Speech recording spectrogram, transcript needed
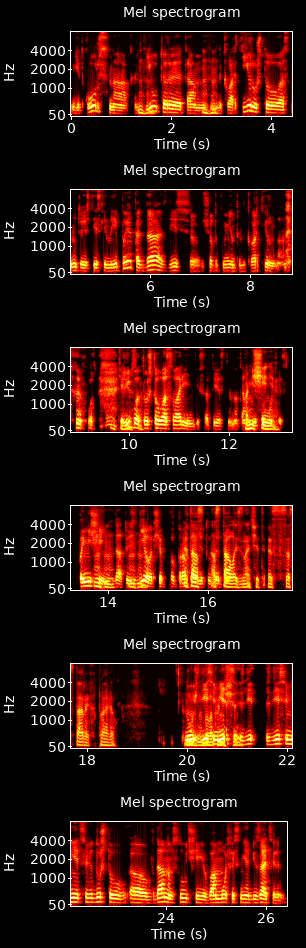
GetCourse, на компьютеры, uh-huh. там, uh-huh. на квартиру, что у вас. Ну, то есть, если на ИП, тогда здесь э, еще документы на квартиру надо. вот. Либо то, что у вас в аренде, соответственно. Там Помещение. Офис. Помещение, uh-huh. да. То есть, uh-huh. где вообще проходит... Это вот осталось, это... значит, со старых правил. Ну, здесь имеется, здесь, здесь имеется в виду, что э, в данном случае вам офис не обязателен.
